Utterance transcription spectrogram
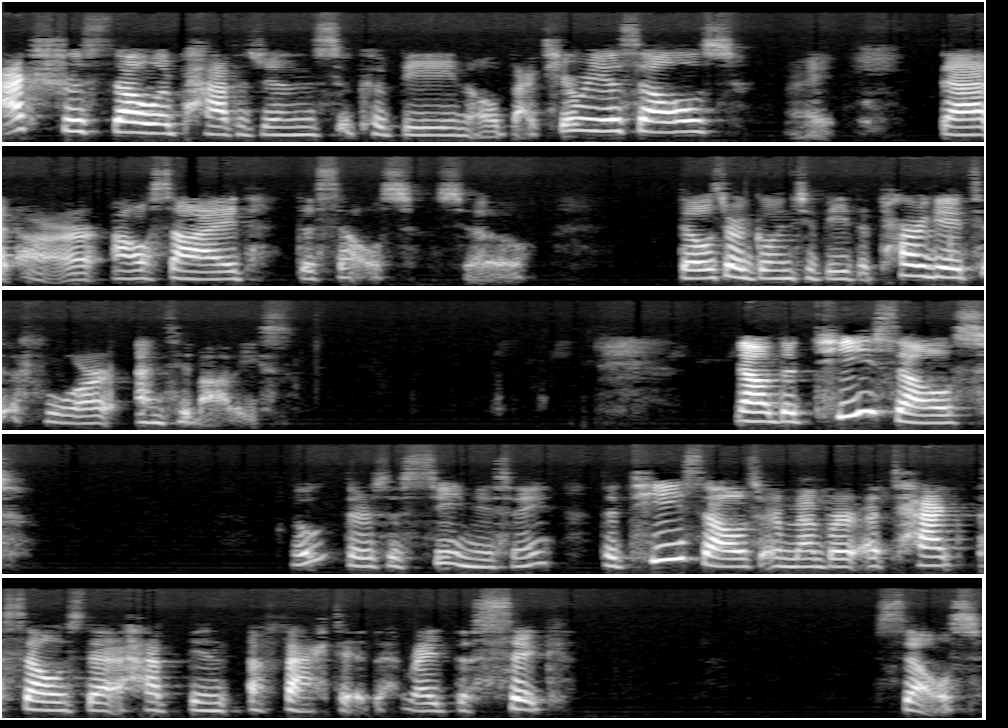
extracellular pathogens could be, you know, bacteria cells, right? That are outside the cells. So those are going to be the target for antibodies. Now the T cells, oh, there's a C missing. The T cells, remember, attack cells that have been affected, right? The sick cells.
